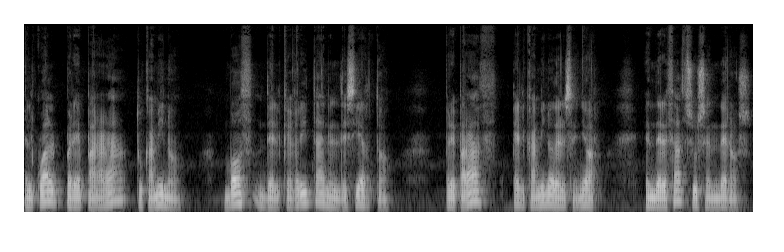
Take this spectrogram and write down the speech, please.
el cual preparará tu camino, voz del que grita en el desierto. Preparad el camino del Señor, enderezad sus senderos.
